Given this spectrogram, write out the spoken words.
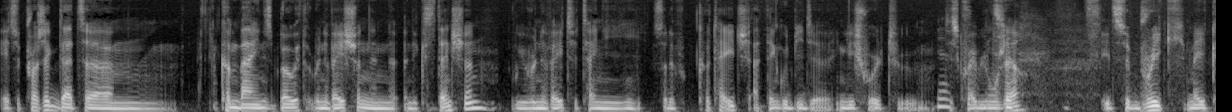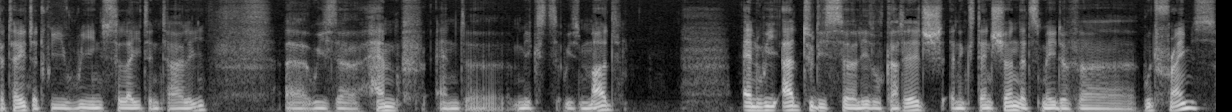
It's a project that um, combines both renovation and an extension. We renovate a tiny sort of cottage, I think would be the English word to Yes, describe Longère. It's a brick made cottage that we reinsulate entirely uh, with uh, hemp and uh, mixed with mud. And we add to this uh, little cottage an extension that's made of uh, wood frames.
